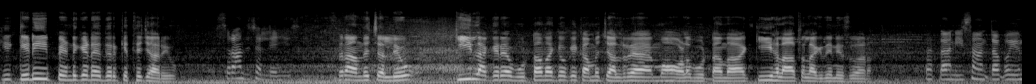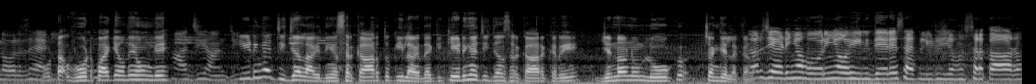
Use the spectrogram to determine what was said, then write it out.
ਕੀ ਕਿਹੜੀ ਪਿੰਡ ਕਿਹੜਾ ਇੱਧਰ ਕਿੱਥੇ ਜਾ ਰਹੇ ਹੋ? ਸਰਹੰਦ ਚੱਲੇ ਜੀ ਅਸੀਂ। ਸਰਹੰਦ ਚੱਲਿਓ। ਕੀ ਲੱਗ ਰਿਹਾ ਵੋਟਾਂ ਦਾ? ਕਿਉਂਕਿ ਕੰਮ ਚੱਲ ਰਿਹਾ ਹੈ ਮਾਹੌਲ ਵੋਟਾਂ ਦਾ। ਕੀ ਹਾਲਾਤ ਲੱਗਦੇ ਨੇ ਇਸ ਵਾਰ? ਪਤਾ ਨਹੀਂ ਸਾਨੂੰ ਤਾਂ ਕੋਈ ਨੌਲੇਜ ਹੈ ਵੋਟਾਂ ਨਹੀਂ। ਵੋਟ ਪਾ ਕੇ ਆਉਂਦੇ ਹੋਵੋਗੇ? ਹਾਂਜੀ ਹਾਂਜੀ। ਕਿਹੜੀਆਂ ਚੀਜ਼ਾਂ ਲੱਗਦੀਆਂ? ਸਰਕਾਰ ਤੋਂ ਕੀ ਲੱਗਦਾ ਕਿ ਕਿਹੜੀਆਂ ਚੀਜ਼ਾਂ ਸਰਕਾਰ ਕਰੇ ਜਿਨ੍ਹਾਂ ਨੂੰ ਲੋਕ ਚੰਗੇ ਲੱਗਣ? ਸਰ ਜਿਹੜੀਆਂ ਹੋ ਰਹੀਆਂ ਉਹੀ ਨਹੀਂ ਦੇ ਰਹੇ ਫੈਸਿਲਿਟੀ ਹੁਣ ਸਰਕਾਰ।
